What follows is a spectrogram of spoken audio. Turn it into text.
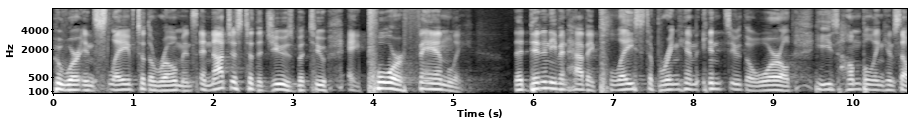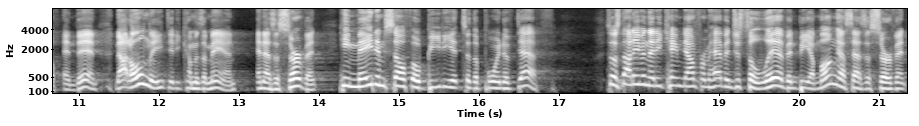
who were enslaved to the Romans, and not just to the Jews, but to a poor family. that didn't even have a place to bring him into the world. He's humbling himself. And then, not only did he come as a man and as a servant, he made himself obedient to the point of death. So it's not even that he came down from heaven just to live and be among us as a servant.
